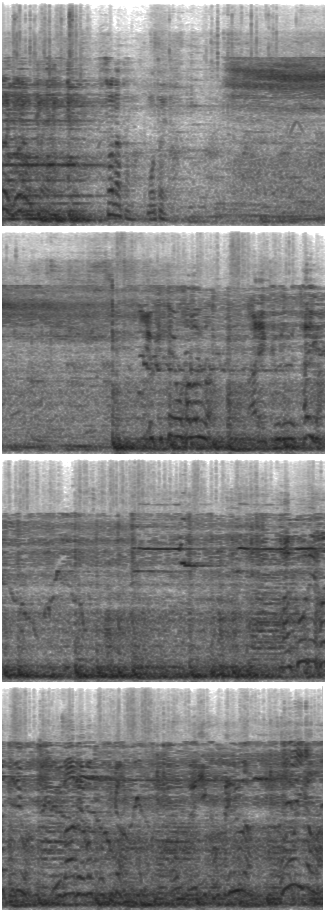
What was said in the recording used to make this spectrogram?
の夜を越えそなたのもとへと。行く手を阻むは荒れ狂う大河箱根走りは馬でも越すが本図に越せぬは大井川。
